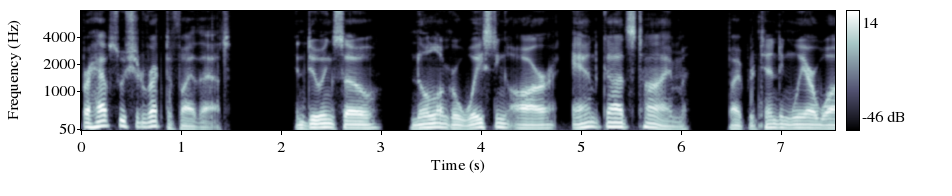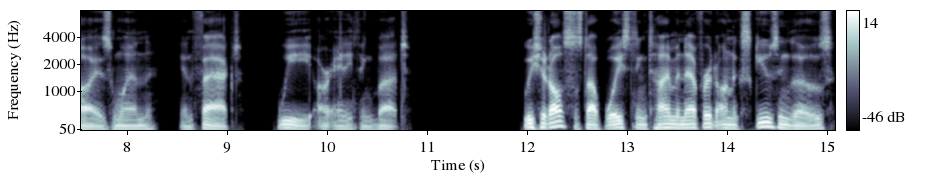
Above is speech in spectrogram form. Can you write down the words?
Perhaps we should rectify that. In doing so, no longer wasting our and God's time by pretending we are wise when, in fact, we are anything but. We should also stop wasting time and effort on excusing those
